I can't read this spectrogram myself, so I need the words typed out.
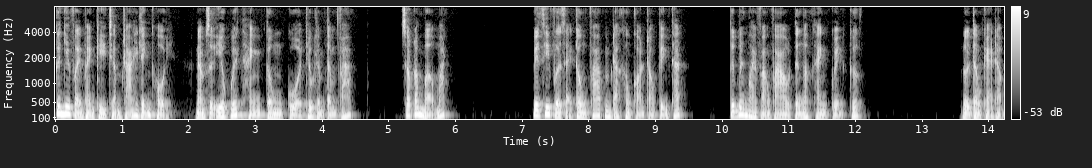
Cứ như vậy Mạnh Kỳ chậm rãi lĩnh hội, nằm giữ yêu quyết thành công của thiêu liêm tâm pháp, sau đó mở mắt. Viện sĩ vừa dạy công pháp đã không còn trong tĩnh thất, từ bên ngoài vọng vào từng âm thanh quyền cước. Nội tâm khẽ động,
